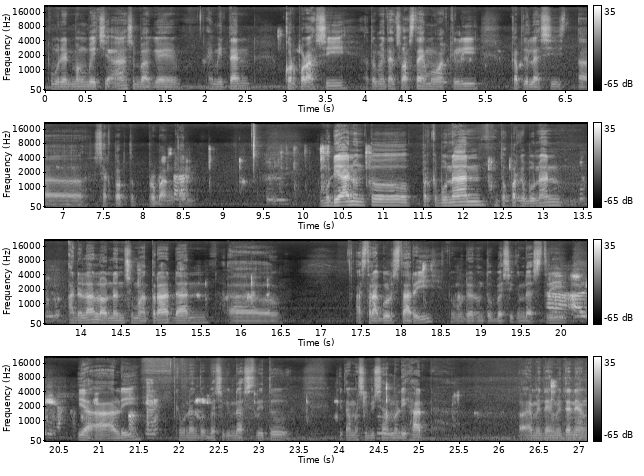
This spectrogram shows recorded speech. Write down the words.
Kemudian Bank BCA sebagai emiten korporasi atau emiten swasta yang mewakili kapitalisasi eh, sektor perbankan. Kemudian untuk perkebunan, untuk perkebunan adalah London Sumatera dan eh, Astra Lestari. Kemudian untuk basic industry, Ali ya. ya Ali. Oke. Kemudian untuk basic industry itu kita masih bisa melihat eh, emiten-emiten yang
